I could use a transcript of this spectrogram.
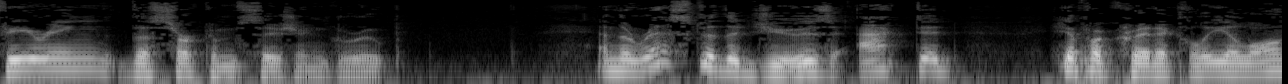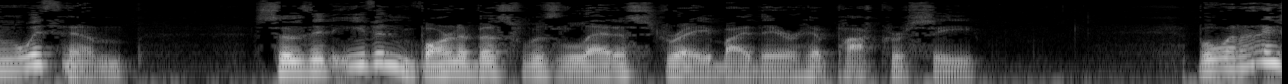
fearing the circumcision group and the rest of the Jews acted hypocritically along with him, so that even Barnabas was led astray by their hypocrisy. But when I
